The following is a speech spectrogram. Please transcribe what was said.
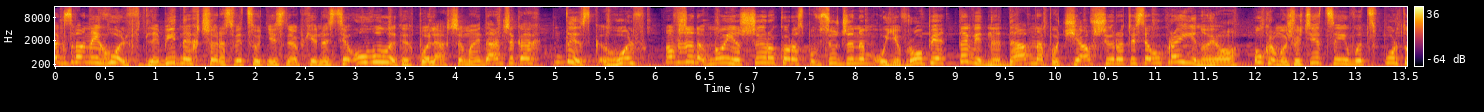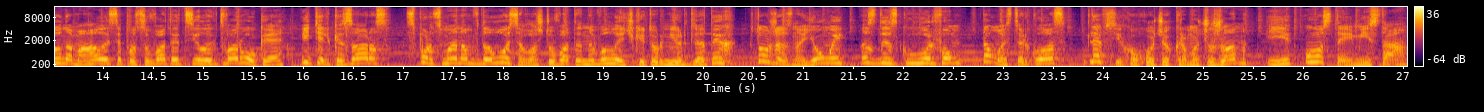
Так званий гольф для бідних через відсутність необхідності у великих полях чи майданчиках. Диск гольф вже давно є широко розповсюдженим у Європі та віднедавна почав ширитися Україною. У Кременчуці цей вид спорту намагалися просувати цілих два роки, і тільки зараз спортсменам вдалося влаштувати невеличкий турнір для тих, хто вже знайомий з диск гольфом та майстер-клас для всіх охочих кременчужан і гостей міста.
